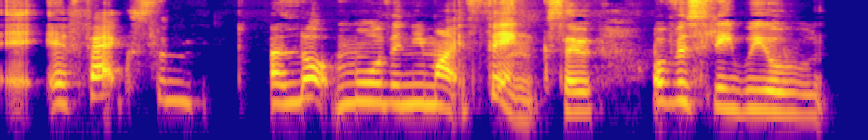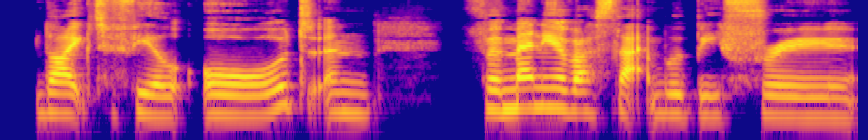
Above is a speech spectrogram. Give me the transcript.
it affects them a lot more than you might think. So obviously, we all like to feel awed, and for many of us, that would be through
